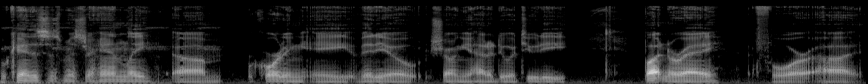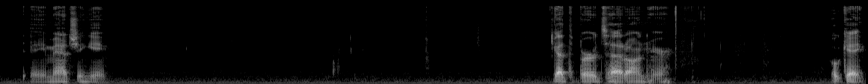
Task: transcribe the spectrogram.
Okay, this is Mr. Hanley um, recording a video showing you how to do a 2D button array for uh, a matching game. Got the bird's hat on here. Okay,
